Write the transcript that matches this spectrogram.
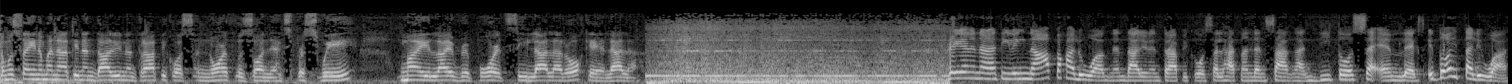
Kamustahin naman natin ang daloy ng trapiko sa North Luzon Expressway. May live report si Lala Roque. Lala. Kaya nananatiling napakaluwag ng daloy ng trapiko sa lahat ng lansangan dito sa NLEX. Ito ay taliwas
